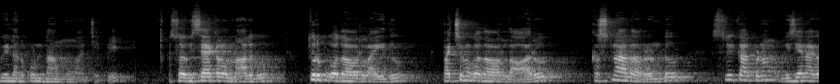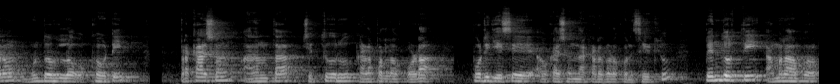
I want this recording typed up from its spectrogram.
వీళ్ళు అనుకుంటున్నాము అని చెప్పి. సో విశాఖలో నాలుగు తూర్పుగోదావరిలో ఐదు పశ్చిమ గోదావరిలో ఆరు కృష్ణాలో రెండు శ్రీకాకుళం విజయనగరం గుంటూరులో ఒక్కొక్కటి ప్రకాశం అనంత చిత్తూరు కడపల్లో కూడా పోటీ చేసే అవకాశం ఉంది. అక్కడ కూడా కొన్ని సీట్లు. పెందుర్తి అమలాపురం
